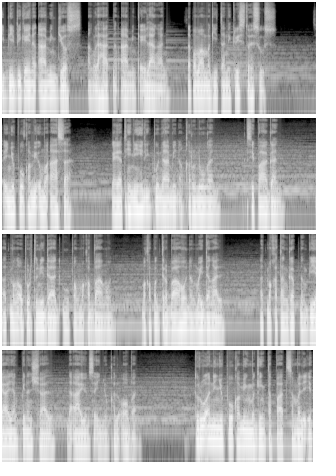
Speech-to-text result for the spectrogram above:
ibibigay ng aming Diyos ang lahat ng aming kailangan sa pamamagitan ni Kristo Jesus. Sa inyo po kami umaasa, gaya't hinihiling po namin ang karunungan, kasipagan, at mga oportunidad upang makabangon, makapagtrabaho ng may dangal, at makatanggap ng biyayang pinansyal na ayon sa inyong kalooban. Turuan ninyo po kaming maging tapat sa maliit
